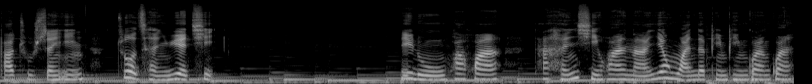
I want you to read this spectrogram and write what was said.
发出声音，做成乐器。例如花花，他很喜欢拿用完的瓶瓶罐罐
